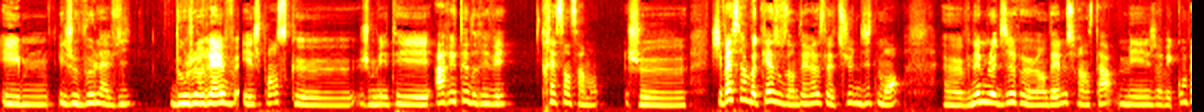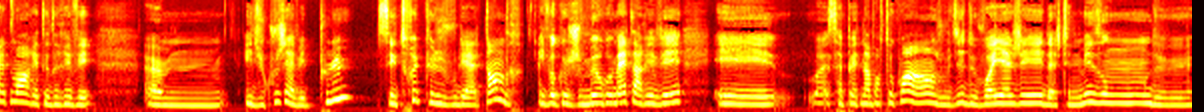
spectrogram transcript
et, et je veux la vie dont je rêve et je pense que je m'étais arrêtée de rêver, très sincèrement. Je... je sais pas si un podcast vous intéresse là-dessus, dites-moi. Euh, venez me le dire euh, un DM sur Insta, mais j'avais complètement arrêté de rêver. Euh, et du coup, j'avais plus ces trucs que je voulais atteindre. Il faut que je me remette à rêver et ça peut être n'importe quoi, hein. je vous dis, de voyager, d'acheter une maison, de,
